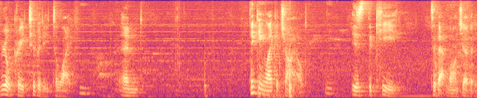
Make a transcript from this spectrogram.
real creativity to life. And thinking like a child is the key to that longevity.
